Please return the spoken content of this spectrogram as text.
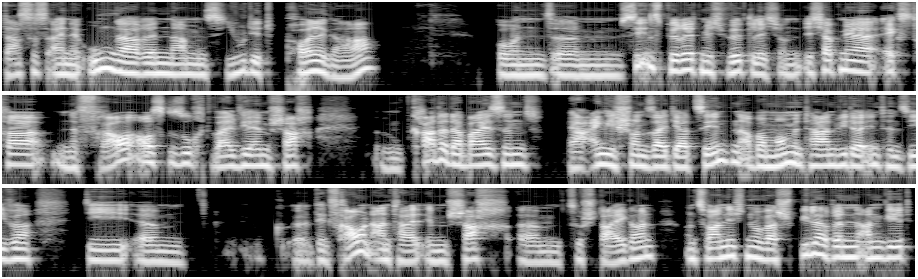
das ist eine Ungarin namens Judith Polgar. Und ähm, sie inspiriert mich wirklich. Und ich habe mir extra eine Frau ausgesucht, weil wir im Schach ähm, gerade dabei sind, ja eigentlich schon seit Jahrzehnten, aber momentan wieder intensiver, die ähm, äh, den Frauenanteil im Schach ähm, zu steigern. Und zwar nicht nur was Spielerinnen angeht,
